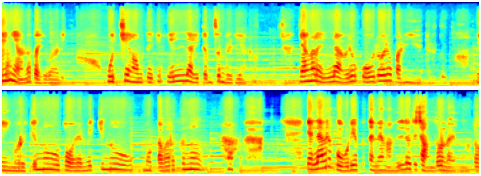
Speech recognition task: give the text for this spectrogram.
ഇനിയാണ് പരിപാടി. ഉച്ചയാകുമ്പോഴത്തേക്കും എല്ലാ ഐറ്റംസും റെഡിയാക്കണം. ഞങ്ങൾ എല്ലാവരും ഓരോരോ പണി ഏറ്റെടുത്തു. മീൻ മുറിക്കുന്നു തോരൻ വെക്കുന്നു മുട്ട വറുക്കുന്നു. എല്ലാവരും കൂടിയപ്പോൾ തന്നെ നല്ലൊരു ചന്തം ഉണ്ടായിരുന്നു കേട്ടോ.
